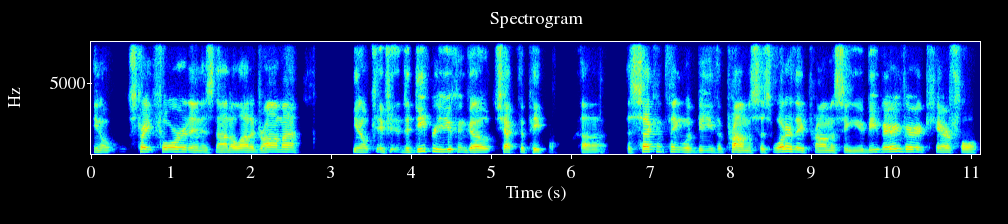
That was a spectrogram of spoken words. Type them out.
you know straightforward and it's not a lot of drama? You know, if the deeper you can go, check the people. Uh, the second thing would be the promises. What are they promising you? Be very, very careful.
